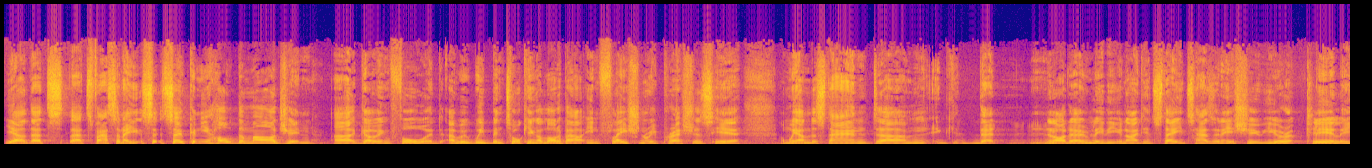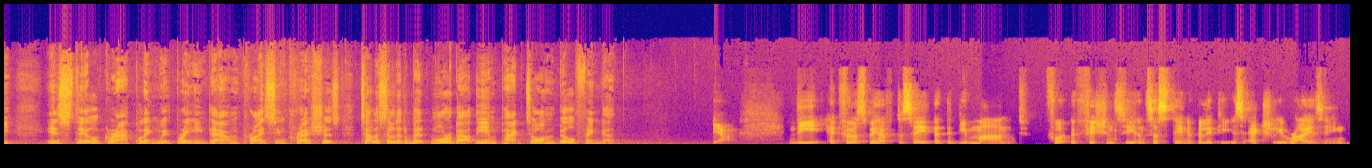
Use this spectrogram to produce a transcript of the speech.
Yeah, that's that's fascinating. So, so can you hold the margin uh, going forward? I we've been talking a lot about inflationary pressures here, and we understand um, that not only the United States has an issue, Europe clearly is still grappling with bringing down pricing pressures. Tell us a little bit more about the impact on Bilfinger. Yeah, the at first we have to say that the demand for efficiency and sustainability is actually rising.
